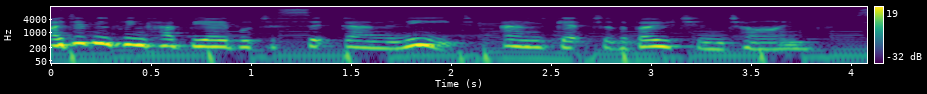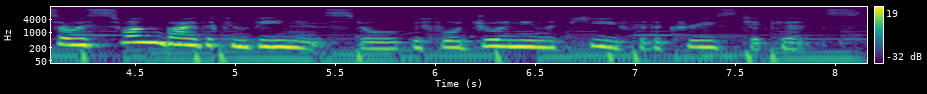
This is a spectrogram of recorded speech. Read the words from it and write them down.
I didn't think I'd be able to sit down and eat and get to the boat in time, so I swung by the convenience store before joining the queue for the cruise tickets.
